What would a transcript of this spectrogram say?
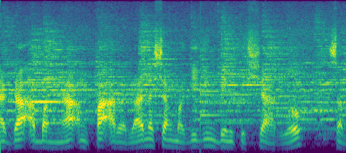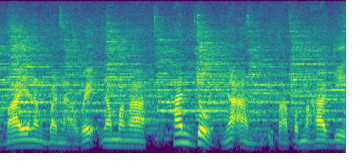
Nag-aabang na ang paaralan na siyang magiging benepisyaryo sa bayan ng Banawe ng mga handog na aming ipapamahagi.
